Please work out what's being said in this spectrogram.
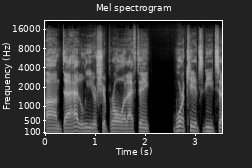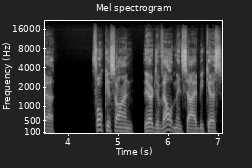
um, that I had a leadership role. And I think more kids need to focus on their development side because,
